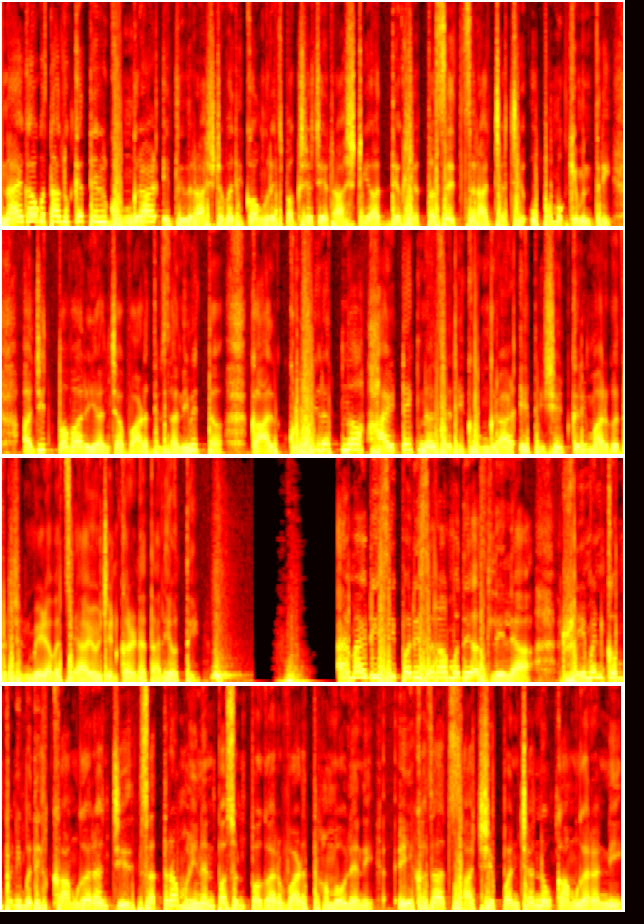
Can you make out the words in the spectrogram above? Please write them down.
नायगाव तालुक्यातील घुंगराळ येथील राष्ट्रवादी काँग्रेस पक्षाचे राष्ट्रीय अध्यक्ष तसेच राज्याचे उपमुख्यमंत्री अजित पवार यांच्या वाढदिवसानिमित्त काल कृषीरत्न हायटेक नर्सरी घुंगराळ येथे शेतकरी मार्गदर्शन मेळाव्याचे आयोजन करण्यात आले होते. एम आय डी सी परिसरामध्ये असलेल्या रेमंड कंपनीमधील कामगारांची सतरा महिन्यांपासून पगारवाढ थांबवल्याने एक हजार सातशे पंच्याण्णव कामगारांनी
